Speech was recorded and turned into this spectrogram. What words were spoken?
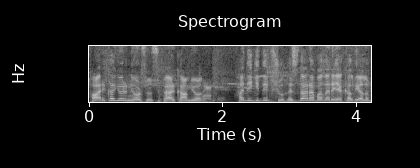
Harika görünüyorsun süper kamyon. Hadi gidip şu hızlı arabaları yakalayalım.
